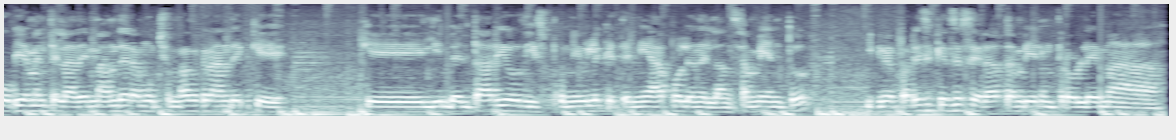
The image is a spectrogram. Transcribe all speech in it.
obviamente la demanda era mucho más grande que que el inventario disponible que tenía Apple en el lanzamiento y me parece que ese será también un problema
